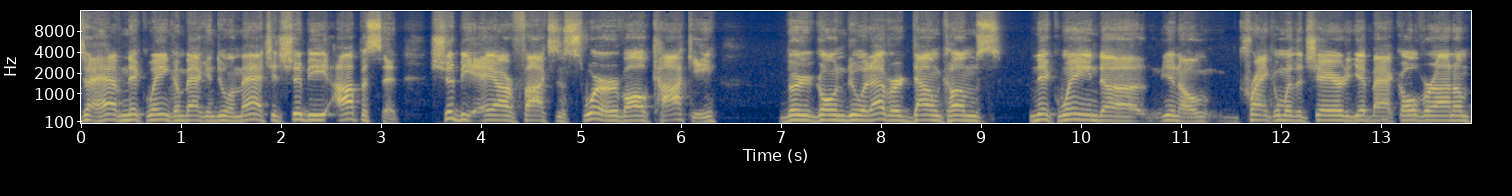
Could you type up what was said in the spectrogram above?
to have Nick Wayne come back and do a match, it should be opposite. Should be AR Fox and Swerve all cocky. They're going to do whatever. Down comes Nick Wayne to, you know, crank him with a chair to get back over on him,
